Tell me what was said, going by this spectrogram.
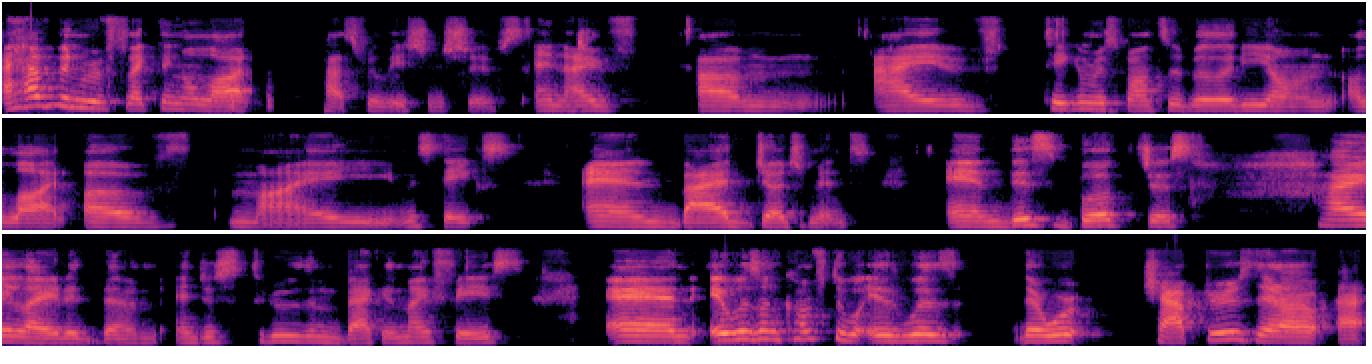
I have been reflecting a lot on past relationships, and I've um, I've taken responsibility on a lot of my mistakes and bad judgments. And this book just highlighted them and just threw them back in my face. And it was uncomfortable. It was there were chapters that I,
